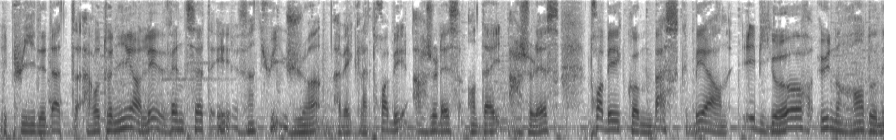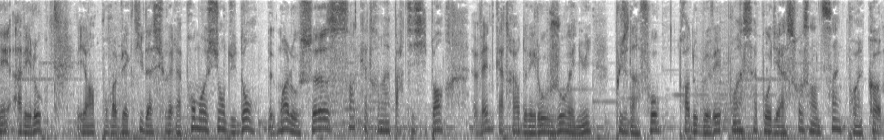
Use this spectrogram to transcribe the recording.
Et puis des dates à retenir les 27 et 28 juin avec la 3B Argelès Andaille Argelès. 3B comme Basque, Béarn et Bigorre. Une randonnée à vélo ayant pour objectif d'assurer la promotion du don de moelle osseuse 180 participants, 24 heures de vélo jour et nuit. Plus d'infos, www.sapodia65.com.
